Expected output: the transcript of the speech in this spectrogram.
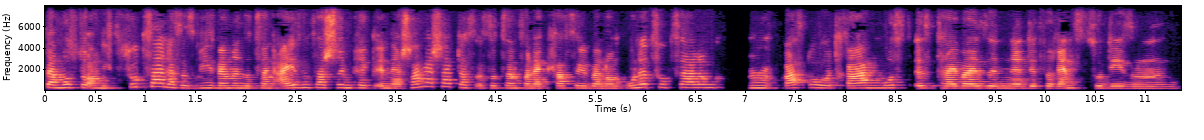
Da musst du auch nichts zuzahlen. Das ist wie wenn man sozusagen Eisen verschrieben kriegt in der Schwangerschaft. Das ist sozusagen von der Kasse übernommen ohne Zuzahlung. Hm, was du tragen musst, ist teilweise eine Differenz zu diesem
